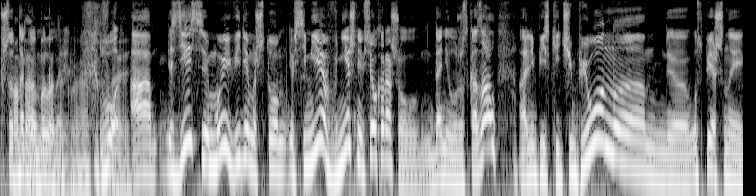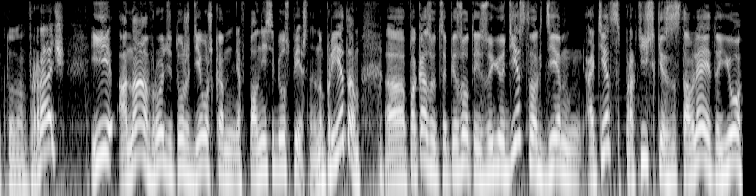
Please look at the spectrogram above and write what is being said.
Что-то Ну да, такое мы было говорили. такое, обсуждали. вот. А здесь мы видим, что в семье внешне все хорошо. Данил уже сказал, олимпийский чемпион, э, успешный, кто там, врач, и она вроде тоже девушка вполне себе успешная. Но при этом э, показываются эпизоды из ее детства, где отец практически заставляет ее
